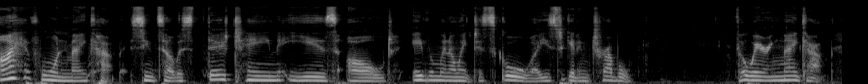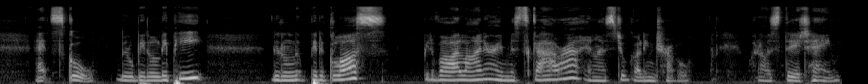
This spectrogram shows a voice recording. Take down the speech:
I have worn makeup since I was 13 years old. Even when I went to school, I used to get in trouble for wearing makeup at school. A little bit of lippy, little bit of gloss, bit of eyeliner and mascara, and I still got in trouble when I was 13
